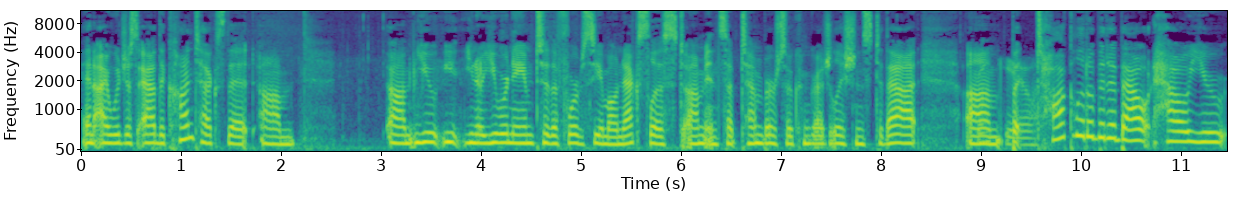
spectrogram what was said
And I would just add the context that um, um, you, you, you know you were named to the Forbes CMO Next list um, in September, so congratulations to that. Um, but talk a little bit about how you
